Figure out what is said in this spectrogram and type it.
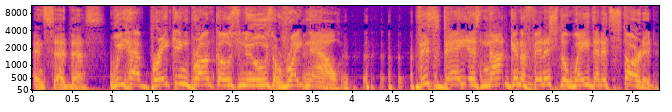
and said this We have breaking Broncos news right now. this day is not going to finish the way that it started.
